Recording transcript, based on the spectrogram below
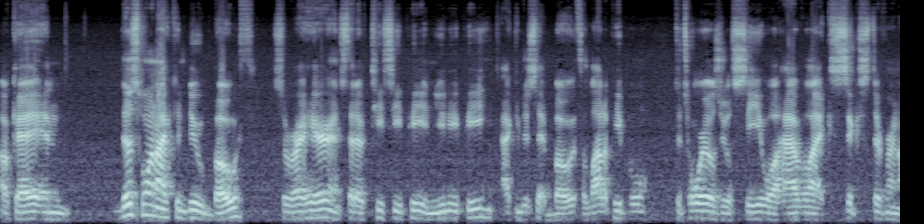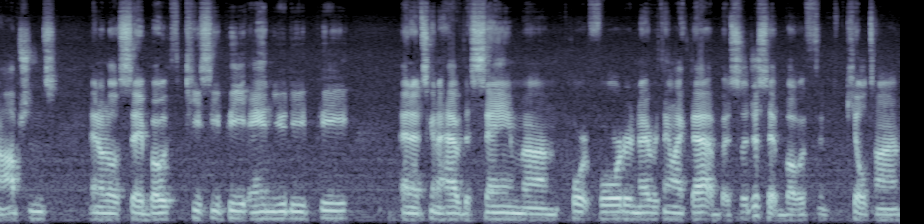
Okay, and this one I can do both. So right here, instead of TCP and UDP, I can just hit both. A lot of people, tutorials you'll see will have like six different options, and it'll say both TCP and UDP, and it's going to have the same um, port forwarder and everything like that. But so just hit both and kill time.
